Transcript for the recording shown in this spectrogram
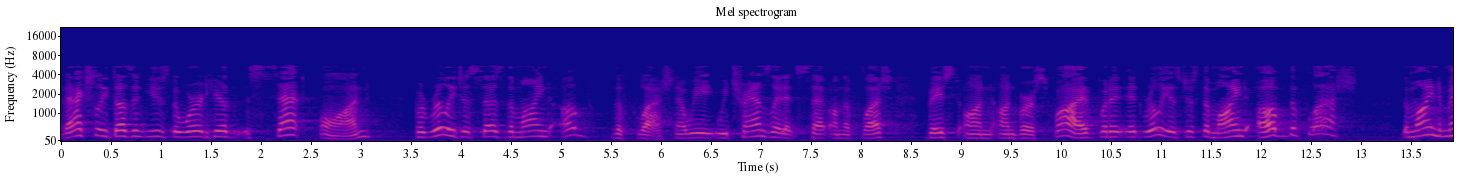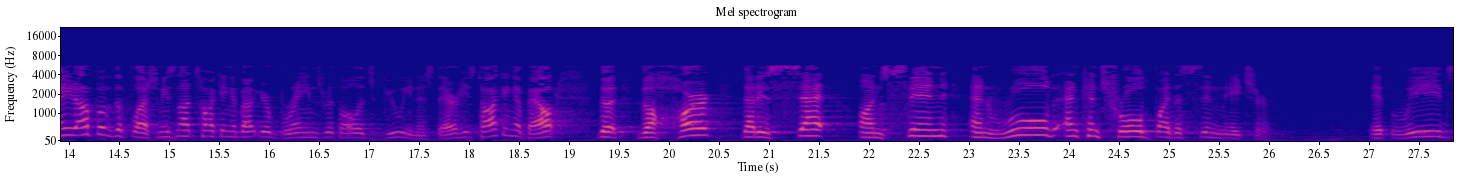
It actually doesn't use the word here set on, but really just says the mind of the flesh. Now, we, we translate it set on the flesh based on, on verse 5, but it, it really is just the mind of the flesh. The mind made up of the flesh. And he's not talking about your brains with all its gooiness there. He's talking about the, the heart that is set on sin and ruled and controlled by the sin nature. It leads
